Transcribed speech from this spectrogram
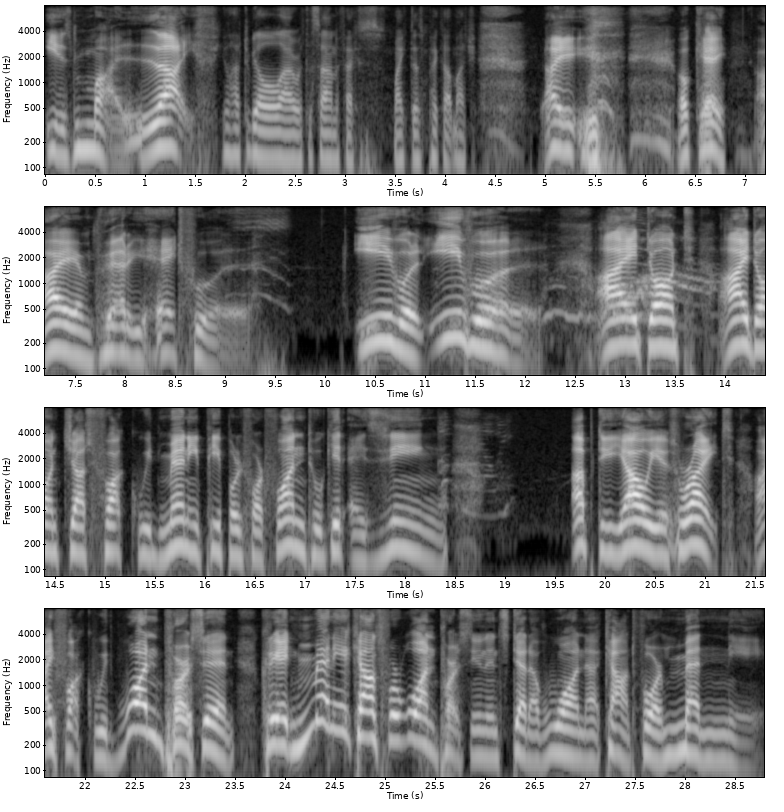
is my life. You'll have to be a little louder with the sound effects. Mike doesn't pick up much. I okay. I am very hateful. Evil, evil. I don't I don't just fuck with many people for fun to get a zing. Up to Yaoi is right. I fuck with one person. Create many accounts for one person instead of one account for many.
